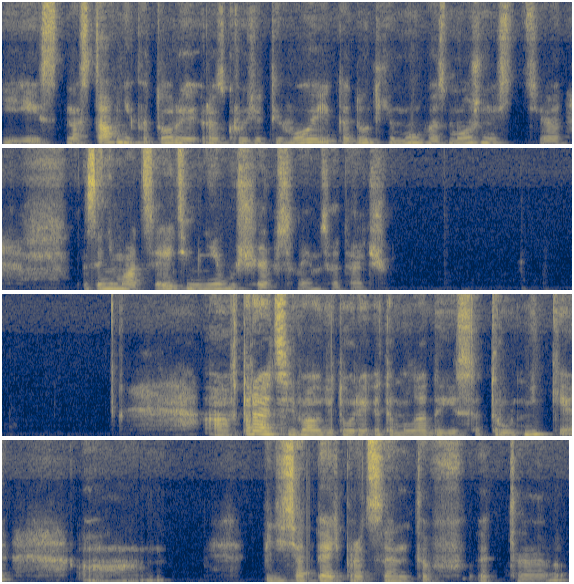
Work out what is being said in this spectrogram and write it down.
и наставник, который разгрузит его и дадут ему возможность заниматься этим не в ущерб своим задачам. А вторая целевая аудитория – это молодые сотрудники. 55% это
